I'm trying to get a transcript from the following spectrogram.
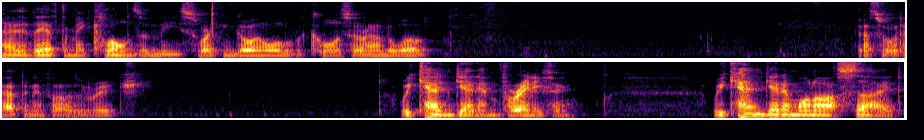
They have to make clones of me so I can go on all of the courts around the world. That's what would happen if I was rich. We can't get him for anything. We can't get him on our side.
